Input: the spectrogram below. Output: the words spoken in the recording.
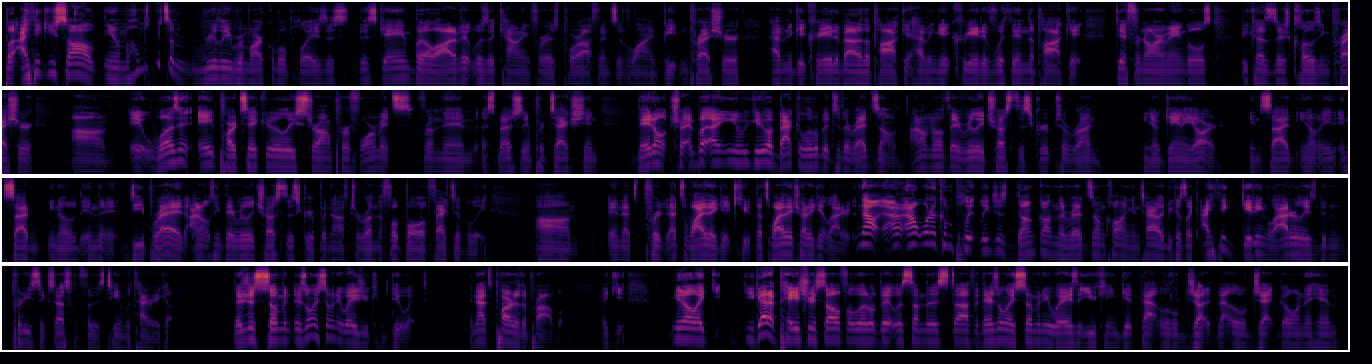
But I think you saw you know Mahomes made some really remarkable plays this this game, but a lot of it was accounting for his poor offensive line, beating pressure, having to get creative out of the pocket, having to get creative within the pocket, different arm angles because there's closing pressure. Um, it wasn't a particularly strong performance from them, especially in protection. They don't try, but uh, you know we could go back a little bit to the red zone. I don't know if they really trust this group to run, you know, gain a yard inside, you know, in, inside, you know, in the deep red. I don't think they really trust this group enough to run the football effectively. Um, and that's pre- that's why they get cute. That's why they try to get lateral. Now, I, I don't want to completely just dunk on the red zone calling entirely because, like, I think getting laterally has been pretty successful for this team with Tyreek Hill. There's just so many. There's only so many ways you can do it, and that's part of the problem. Like you, you know, like you got to pace yourself a little bit with some of this stuff. And there's only so many ways that you can get that little jet, that little jet going to him.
